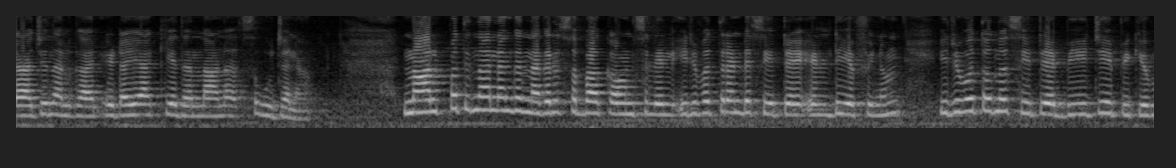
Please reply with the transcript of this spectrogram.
രാജി നൽകാൻ ഇടയാക്കിയതെന്നാണ് സൂചന. നാൽപ്പത്തിനാലംഗ നഗരസഭാ കൗൺസിലിൽ ഇരുപത്തിരണ്ട് സീറ്റ് എൽ ഡി എഫിനും ഇരുപത്തൊന്ന് സീറ്റ് ബി ജെ പിക്കും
